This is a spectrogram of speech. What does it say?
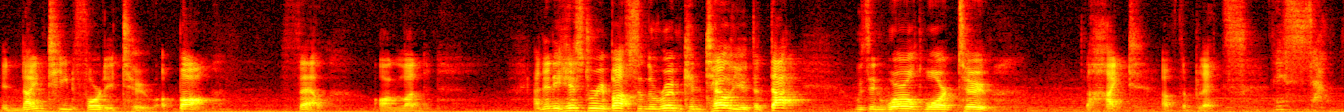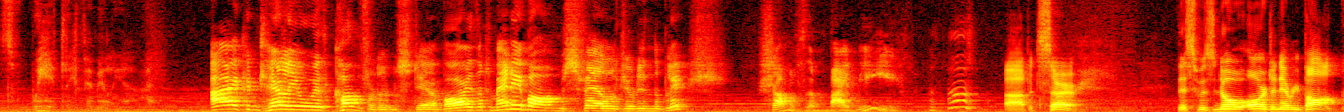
in 1942, a bomb fell on London. And any history buffs in the room can tell you that that was in World War II, the height of the Blitz. This sounds weirdly familiar. I can tell you with confidence, dear boy, that many bombs fell during the Blitz. Some of them by me. Ah, but sir, this was no ordinary bomb.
